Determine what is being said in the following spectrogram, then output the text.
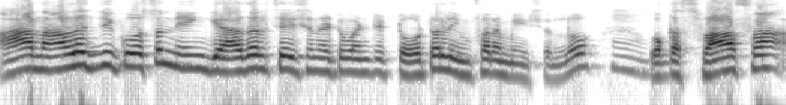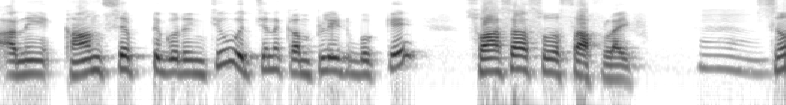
ఆ నాలెడ్జ్ కోసం నేను గ్యాదర్ చేసినటువంటి టోటల్ ఇన్ఫర్మేషన్లో Hmm. ఒక శ్వాస అనే కాన్సెప్ట్ గురించి వచ్చిన కంప్లీట్ బుక్కే శ్వాస సోర్స్ ఆఫ్ లైఫ్. సో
